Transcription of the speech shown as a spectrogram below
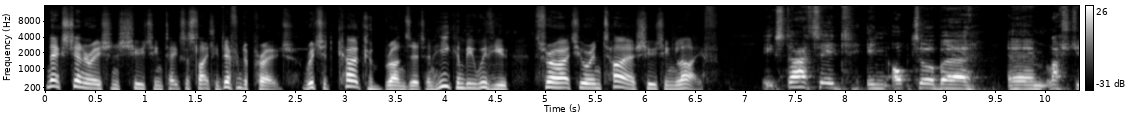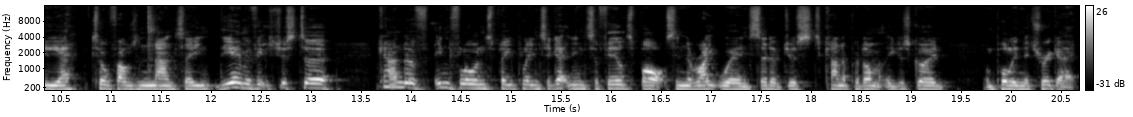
Next Generation Shooting takes a slightly different approach. Richard Kirkham runs it and he can be with you throughout your entire shooting life. It started in October um, last year, 2019. The aim of it is just to kind of influence people into getting into field sports in the right way instead of just kind of predominantly just going and pulling the trigger.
